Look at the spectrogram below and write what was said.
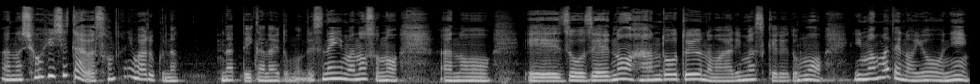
あの、消費自体はそんなに悪くななっていかないと思うんですね。今のその、あの、えー、増税の反動というのはありますけれども、今までのように、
